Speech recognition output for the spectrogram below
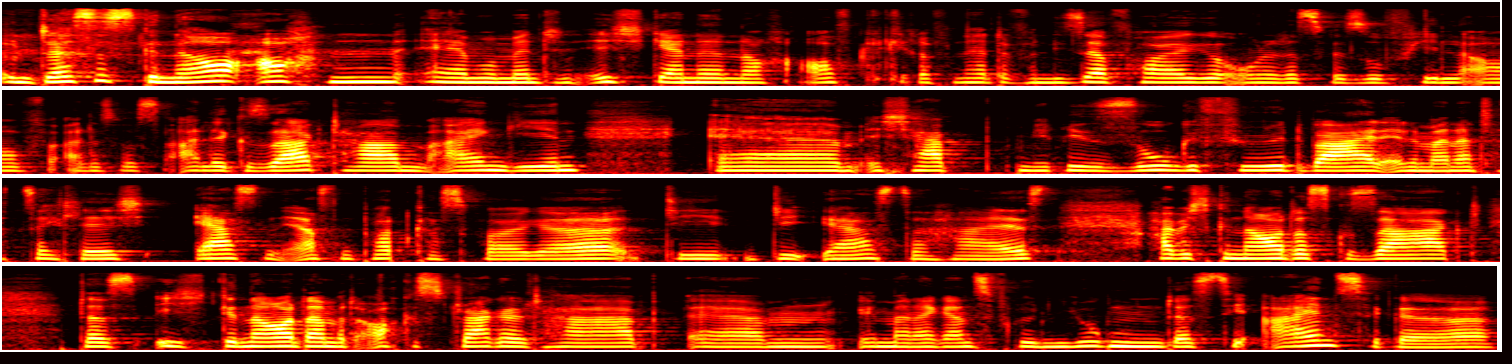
Und das ist genau auch ein äh, Moment, den ich gerne noch aufgegriffen hätte von dieser Folge, ohne dass wir so viel auf alles, was alle gesagt haben, eingehen. Ähm, ich habe Miri so gefühlt, weil in meiner tatsächlich ersten, ersten Podcast-Folge, die die erste heißt, habe ich genau das gesagt, dass ich genau damit auch gestruggelt habe ähm, in meiner ganz frühen Jugend, dass die einzige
